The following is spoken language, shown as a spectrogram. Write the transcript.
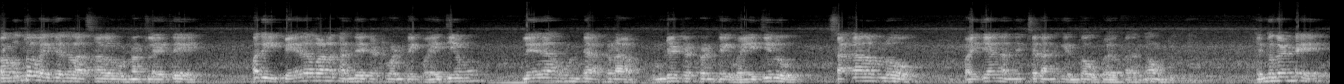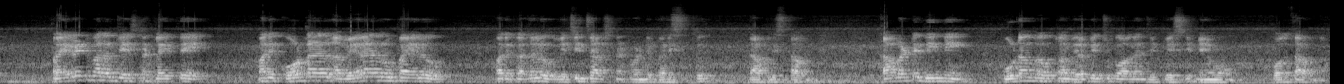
ప్రభుత్వ వైద్య కళాశాలలు ఉన్నట్లయితే మరి పేదవాళ్ళకు అందేటటువంటి వైద్యము లేదా ఉంటే అక్కడ ఉండేటటువంటి వైద్యులు సకాలంలో వైద్యాన్ని అందించడానికి ఎంతో ఉపయోగకరంగా ఉంటుంది. ఎందుకంటే ప్రైవేట్ పరం చేసినట్లయితే మరి కోట్ల వేలాది రూపాయలు మరి ప్రజలు వెచ్చించాల్సినటువంటి పరిస్థితి దాపురిస్తూ ఉంది. కాబట్టి దీన్ని కూటమి ప్రభుత్వం విరపించుకోవాలని చెప్పేసి మేము కోరుతా ఉన్నాం.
